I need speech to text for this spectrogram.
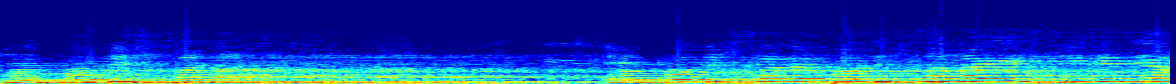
যে প্রতিষ্ঠাতা, এই প্রতিষ্ঠানের প্রতিষ্ঠাতাকে চিনে দিয়ে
